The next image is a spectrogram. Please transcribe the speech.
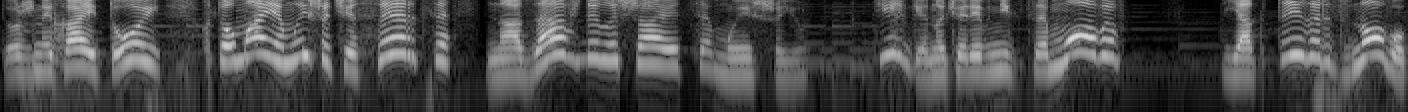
Тож нехай той, хто має мишаче серце, назавжди лишається мишею. Тільки но чарівник це мовив, як тигр знову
